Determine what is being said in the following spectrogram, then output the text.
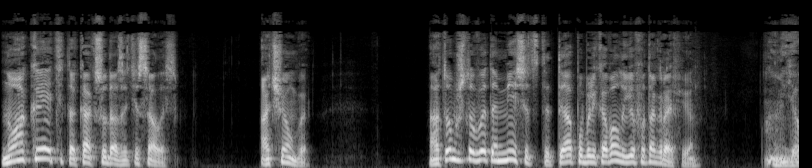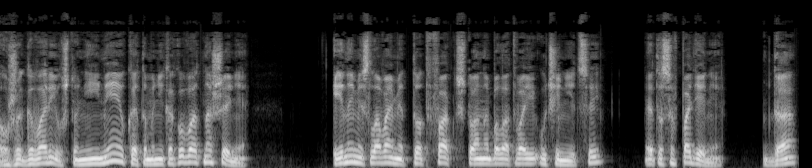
«Ну а Кэти-то как сюда затесалась?» «О чем вы?» «О том, что в этом месяце ты опубликовал ее фотографию». «Я уже говорил, что не имею к этому никакого отношения. Иными словами, тот факт, что она была твоей ученицей, это совпадение? Да.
